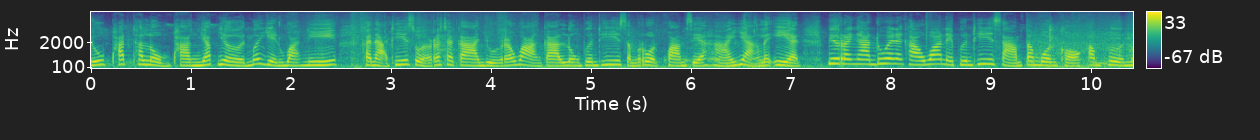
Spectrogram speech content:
ยุพัดถล่มพังยับเยินเมื่อเย็นวานนี้ ขณะที่ส่วนราชการอยู่ระหว่างการลงพื้นที่สำรวจความเสียหายอย่างละเอียดมีรายงานด้วยนะคะว่าในพื้นที่ 3 ตำบลของอำเภอโน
